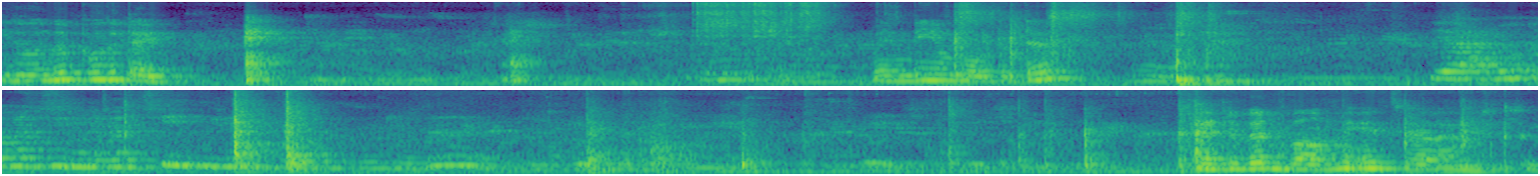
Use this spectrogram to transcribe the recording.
இது வந்து புது டைப் வெந்தயம் போட்டுட்டு. ரெண்டு பேர் பாம்பே வச்சு விளாண்டுட்டு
